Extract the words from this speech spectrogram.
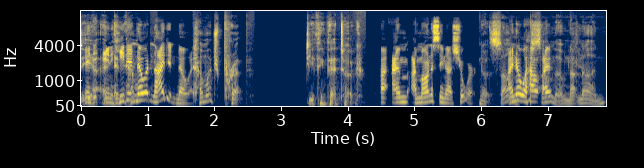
And, yeah, and, he how didn't know it and I didn't know it. How much prep do you think that took? I, I'm I'm honestly not sure. No, some. I know how- Some I- though, not none.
